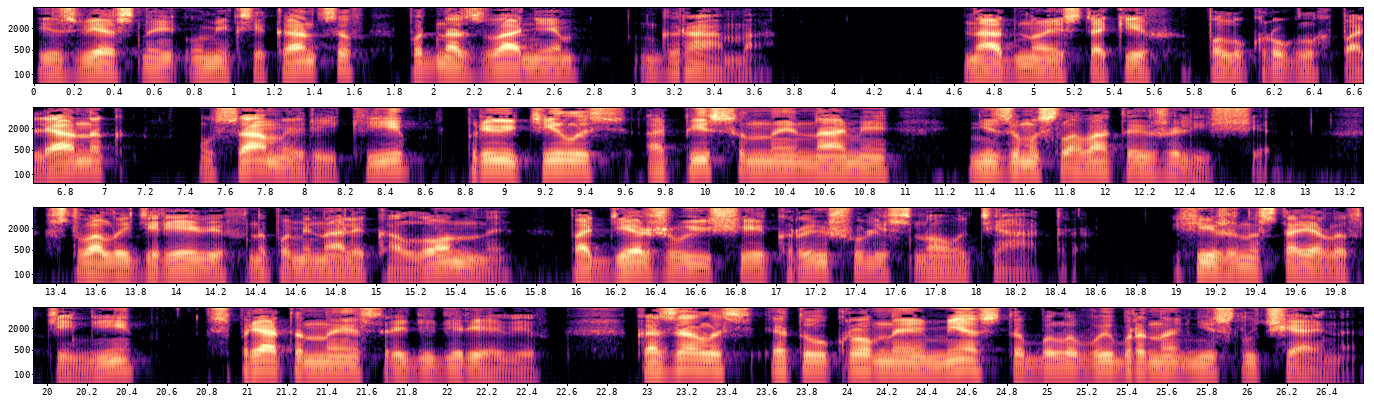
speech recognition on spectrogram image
известной у мексиканцев под названием грамма. На одной из таких полукруглых полянок у самой реки приютилась описанная нами незамысловатое жилище. Стволы деревьев напоминали колонны, поддерживающие крышу лесного театра. Хижина стояла в тени, спрятанная среди деревьев. Казалось, это укромное место было выбрано не случайно.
